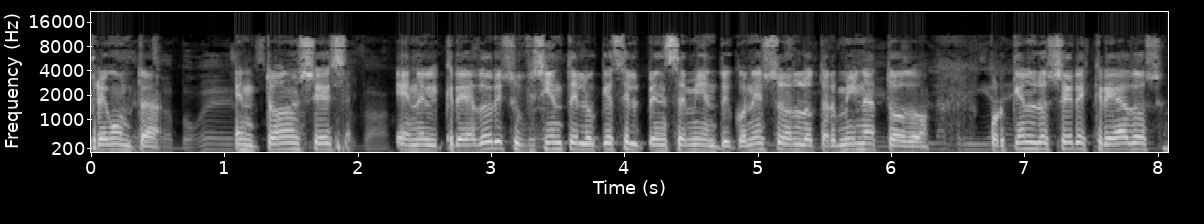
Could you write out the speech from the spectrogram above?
Pregunta, entonces, en el creador es suficiente lo que es el pensamiento y con eso lo termina todo. ¿Por qué en los seres creados,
